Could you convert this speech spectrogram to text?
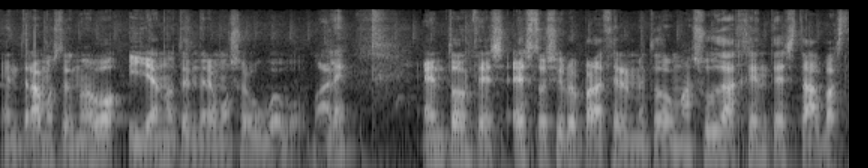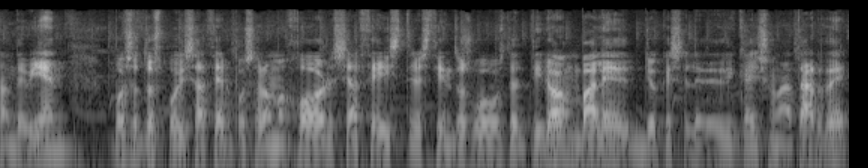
entramos de nuevo y ya no tendremos el huevo, ¿vale? Entonces, esto sirve para hacer el método Masuda, gente, está bastante bien. Vosotros podéis hacer, pues a lo mejor, si hacéis 300 huevos del tirón, ¿vale? Yo que sé, le dedicáis una tarde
